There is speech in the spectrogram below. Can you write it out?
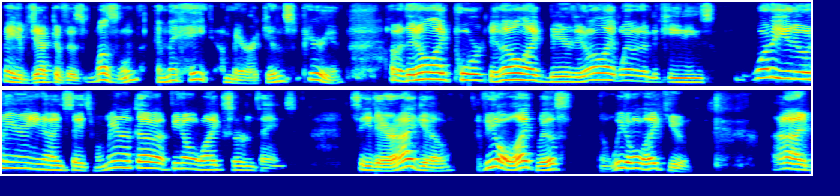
main objective is Muslim, and they hate Americans. Period. I mean, they don't like pork, they don't like beer, they don't like women in bikinis. What are you doing here in the United States of America if you don't like certain things? See, there I go. If you don't like this, then we don't like you. I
